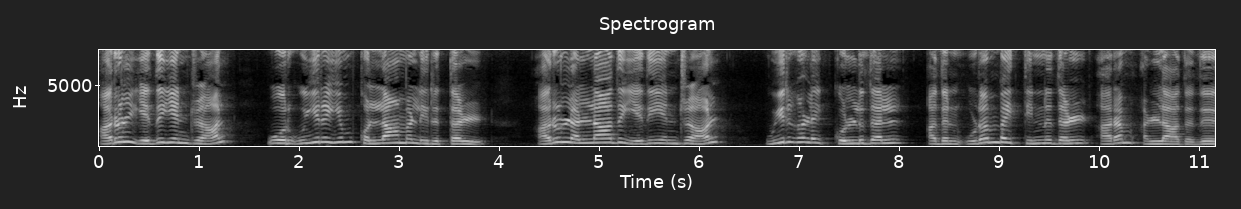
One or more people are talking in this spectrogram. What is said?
அருள் எது என்றால் ஓர் உயிரையும் கொல்லாமல் இருத்தல் அருள் அல்லாது எது என்றால் உயிர்களைக் கொள்ளுதல் அதன் உடம்பை தின்னுதல் அறம் அல்லாதது.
